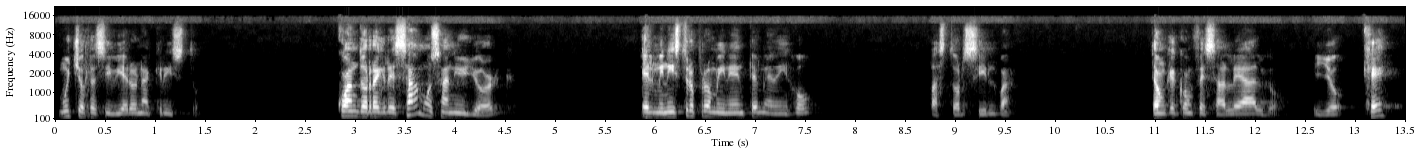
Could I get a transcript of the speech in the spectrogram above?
Muchos recibieron a Cristo. Cuando regresamos a New York, el ministro prominente me dijo, Pastor Silva, tengo que confesarle algo. Y yo, ¿qué?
